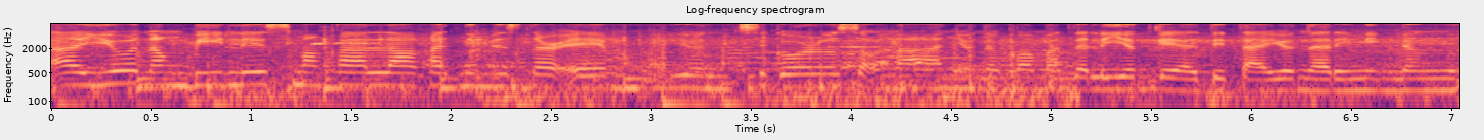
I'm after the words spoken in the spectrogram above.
Ayun, ang bilis makalakad ni Mr. M. Ayun, siguro sa unahan yun, nagmamadali yun kaya di tayo narinig ng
